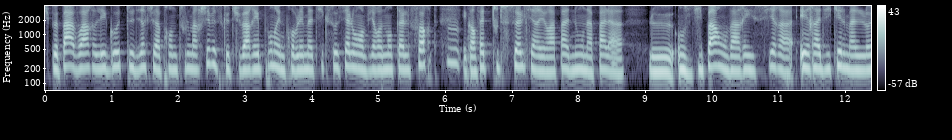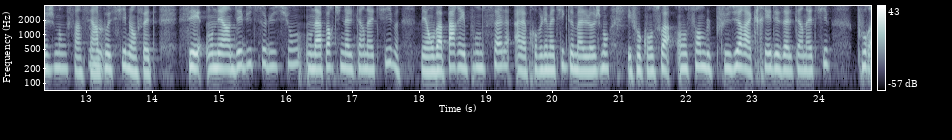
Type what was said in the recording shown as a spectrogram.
tu peux pas avoir l'ego de te dire que tu vas prendre tout le marché parce que tu vas répondre à une problématique sociale ou environnementale forte mm. et qu'en fait toute seule tu n'y arriveras pas. Nous on n'a pas la le, on se dit pas on va réussir à éradiquer le mal logement. Enfin, c'est mm. impossible en fait. C'est, on est un début de solution, on apporte une alternative, mais on va pas répondre seul à la problématique de mal logement. Il faut qu'on soit ensemble plusieurs à créer des alternatives pour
